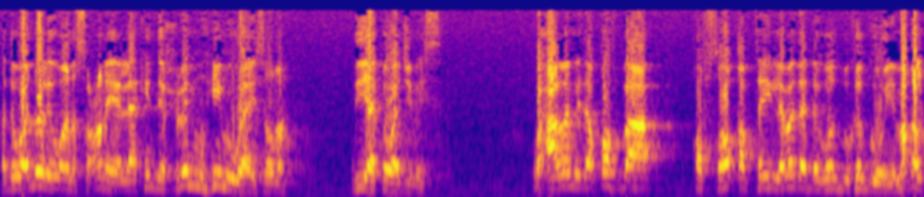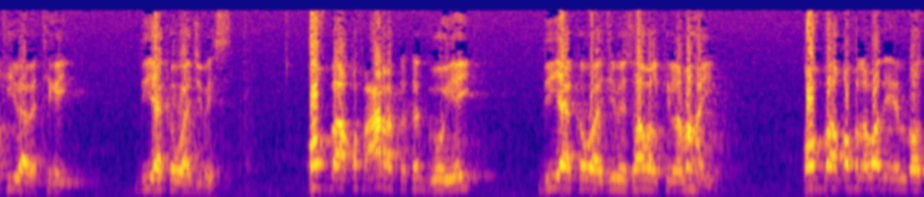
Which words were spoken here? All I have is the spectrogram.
Hadda waa noole waana soconaya laakiin dee xubin muhiimi waaye sooma diyaa ka waajibaysa. Waxaa la mid a qof baa qof soo qabtay labada dhagood buu ka gooyey maqalkii baaba tegey diyaa ka waajibaysa. Qof baa qof carabka ka gooyey diyaa ka waajibayso hadalkii lama hayo. Qof baa qof labadii indhood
